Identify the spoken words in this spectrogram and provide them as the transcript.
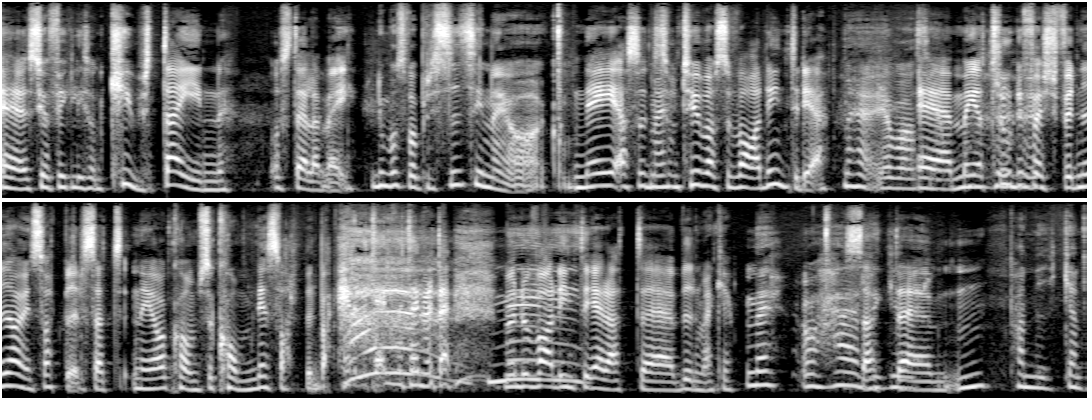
Eh, så jag fick liksom kuta in och ställa mig. Det måste vara precis innan jag kom. Nej, alltså Nej. som tur var så var det inte det. Nej, jag var. Eh, men jag trodde först, för ni har ju en svart bil så att när jag kom så kom det en svart bil. Bara, helvete, helvete, helvete. Men då var det inte ert eh, bilmärke. Nej, åh Så att, herregud. eh, mm. Paniken.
